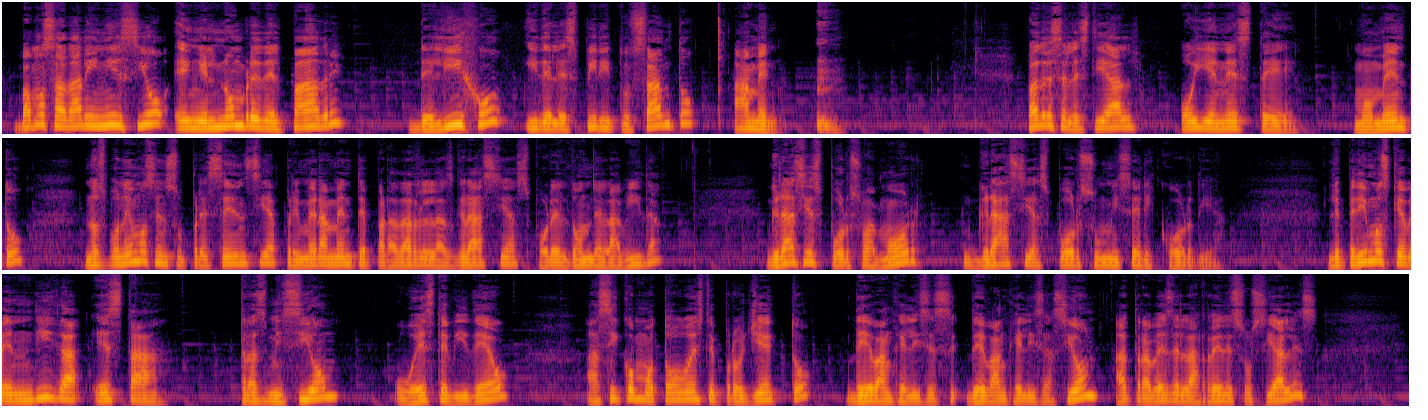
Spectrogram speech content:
vamos a dar inicio en el nombre del Padre, del Hijo y del Espíritu Santo. Amén. Padre Celestial, hoy en este momento nos ponemos en su presencia primeramente para darle las gracias por el don de la vida, gracias por su amor, gracias por su misericordia. Le pedimos que bendiga esta transmisión o este video, así como todo este proyecto de, evangelización a través de las redes sociales,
